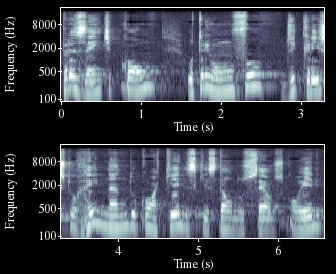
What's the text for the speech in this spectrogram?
presente com o triunfo de Cristo reinando com aqueles que estão nos céus com ele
